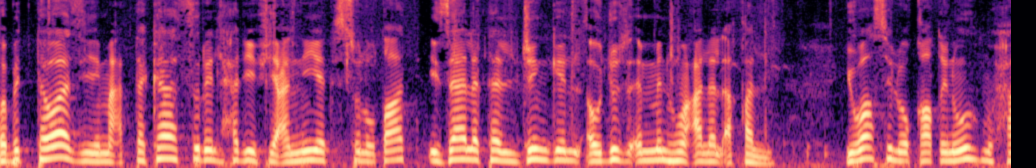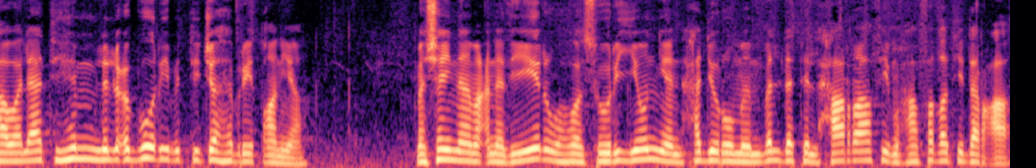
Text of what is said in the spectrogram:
وبالتوازي مع التكاثر الحديث عن نية السلطات إزالة الجنجل أو جزء منه على الأقل يواصل قاطنوه محاولاتهم للعبور باتجاه بريطانيا. مشينا مع نذير وهو سوري ينحدر من بلدة الحارة في محافظة درعا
